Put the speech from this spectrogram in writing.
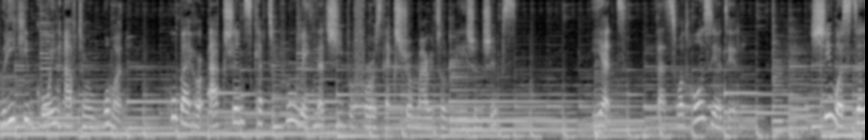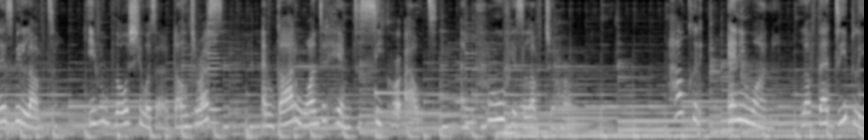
would he keep going after a woman who, by her actions, kept proving that she prefers extramarital relationships? Yet, that's what Hosea did. She was still his beloved, even though she was an adulteress and God wanted him to seek her out and prove his love to her. How could anyone love that deeply?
